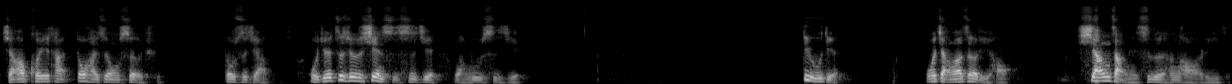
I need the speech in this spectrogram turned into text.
想要窥探，都还是用社群，都是这样。我觉得这就是现实世界、网络世界。第五点，我讲到这里哈，乡长也是不是很好的例子？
